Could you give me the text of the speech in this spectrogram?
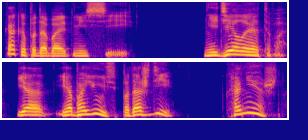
как и подобает миссии. Не делай этого, я, я боюсь, подожди. Конечно.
